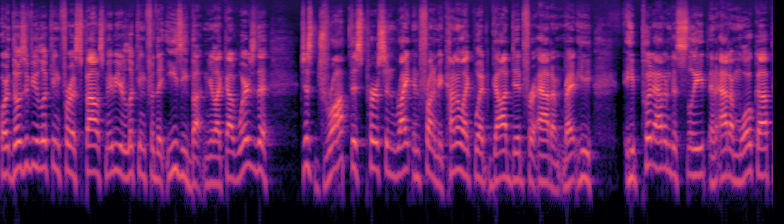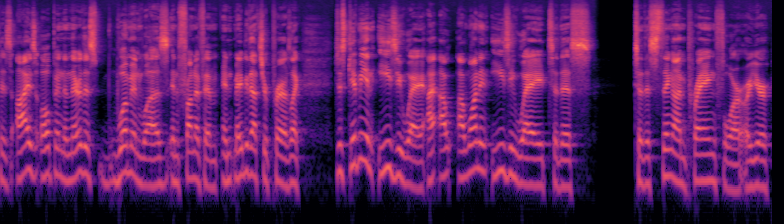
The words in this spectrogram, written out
Or those of you looking for a spouse, maybe you're looking for the easy button. You're like, God, where's the just drop this person right in front of me, kind of like what God did for Adam, right? He he put Adam to sleep and Adam woke up, his eyes opened, and there this woman was in front of him. And maybe that's your prayer. It's like, just give me an easy way. I, I I want an easy way to this to this thing I'm praying for. Or you're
